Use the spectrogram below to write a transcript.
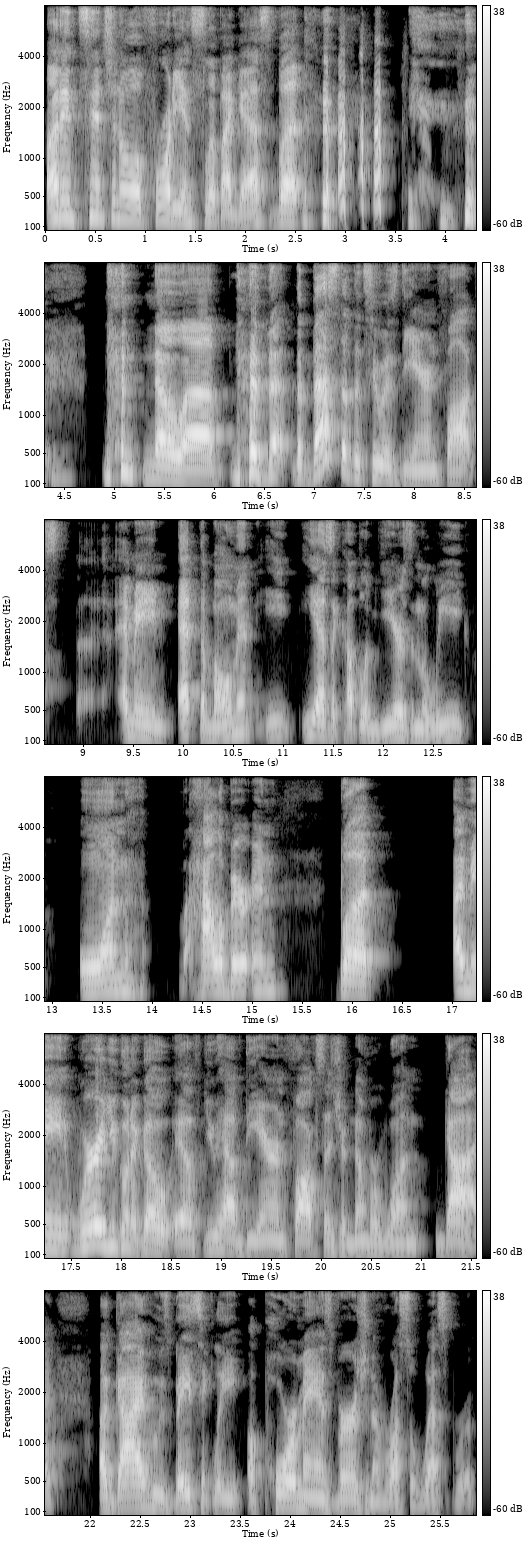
unintentional Freudian slip, I guess, but no, uh, the the best of the two is De'Aaron Fox. I mean, at the moment, he he has a couple of years in the league on Halliburton, but I mean, where are you going to go if you have De'Aaron Fox as your number one guy? A guy who's basically a poor man's version of Russell Westbrook,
